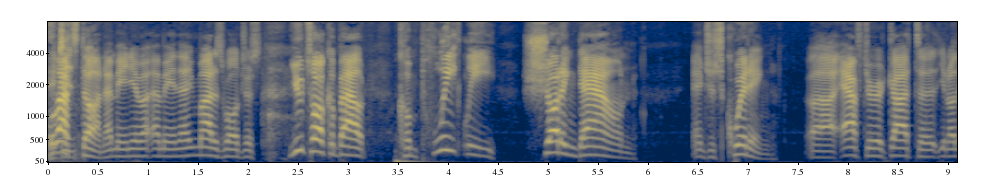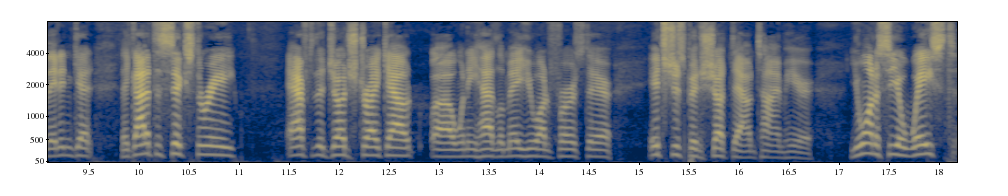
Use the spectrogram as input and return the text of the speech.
They that's just- done. I mean, you, I mean, you might as well just you talk about completely shutting down and just quitting uh, after it got to you know they didn't get they got it to six three after the judge strikeout uh, when he had LeMahieu on first there. It's just been shutdown time here. You want to see a waste?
